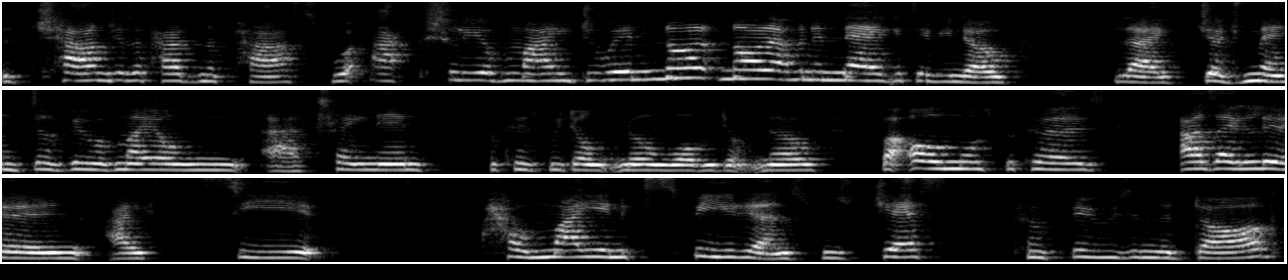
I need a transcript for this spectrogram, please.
the challenges i've had in the past were actually of my doing not not having a negative you know like judgmental view of my own uh, training because we don't know what we don't know, but almost because as I learn, I see how my inexperience was just confusing the dog.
